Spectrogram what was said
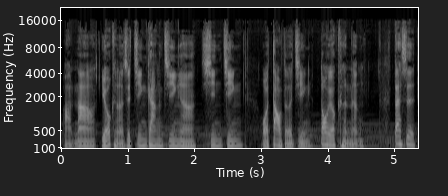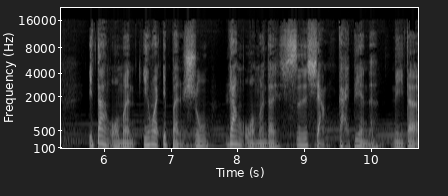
啊。那有可能是金刚经啊、心经或道德经都有可能。但是，一旦我们因为一本书让我们的思想改变了，你的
